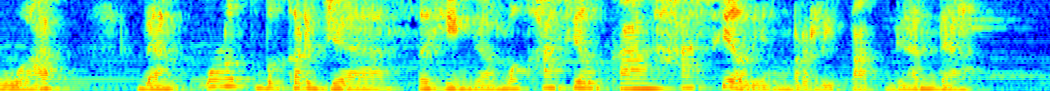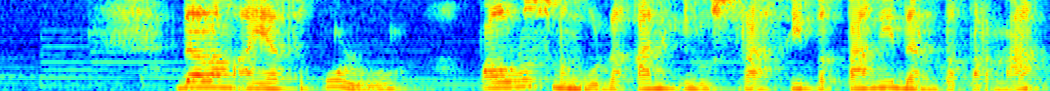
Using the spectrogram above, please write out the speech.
kuat, dan ulut bekerja sehingga menghasilkan hasil yang berlipat ganda. Dalam ayat 10, Paulus menggunakan ilustrasi petani dan peternak,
